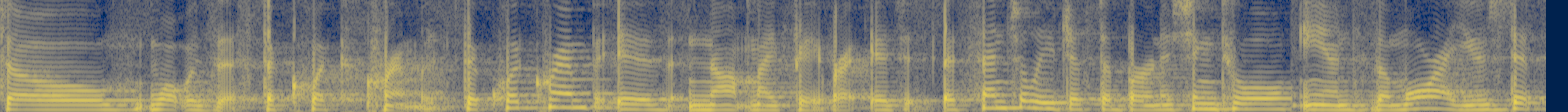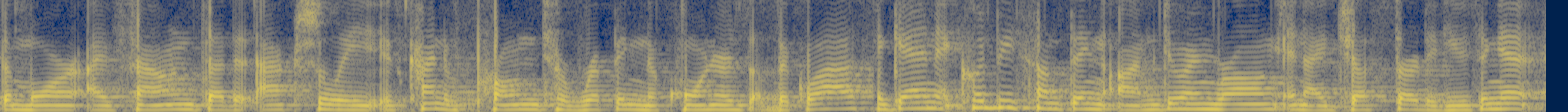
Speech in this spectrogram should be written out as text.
So what was this? The quick crimp. The quick crimp is not my favorite. It's essentially just a burnishing tool and the more I used it, the more I found that it actually is kind of prone to ripping the corners of the glass. Again, it could be something I'm doing wrong and I just started using it,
